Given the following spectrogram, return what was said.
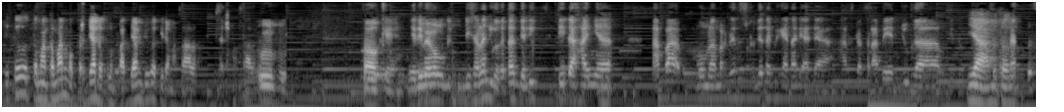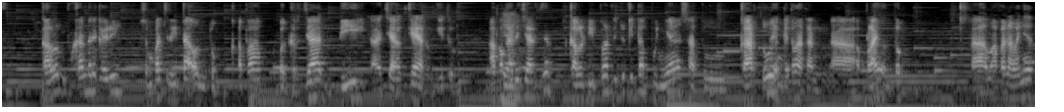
itu teman-teman mau kerja 24 jam juga tidak masalah. Tidak masalah. Mm -hmm. Oke, okay. jadi memang di, sana juga kita jadi tidak hanya apa mau melamar kerja terus kerja tapi kayak tadi ada harus daftar ABN juga gitu. Iya betul. Nah, terus kalau kan tadi kayak ini sempat cerita untuk apa bekerja di uh, childcare gitu. Apakah yeah. di childcare kalau di Perth itu kita punya satu kartu yang kita akan uh, apply untuk uh, apa namanya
